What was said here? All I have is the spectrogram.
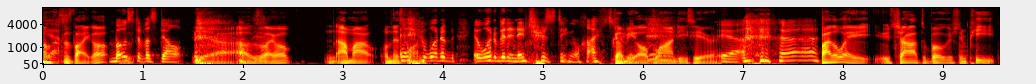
Yeah. it's just like, oh, Most of us don't. Yeah, I was like, oh, I'm out on this one. it one. would have it would have been an interesting live It's gonna be all blondies here. yeah. By the way, shout out to Bogus and Pete.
